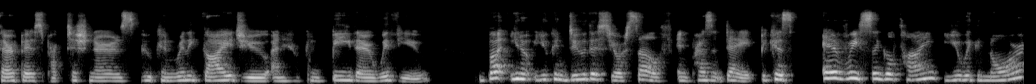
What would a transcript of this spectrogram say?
therapists, practitioners who can really guide you and who can be there with you. But, you know, you can do this yourself in present day because every single time you ignore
